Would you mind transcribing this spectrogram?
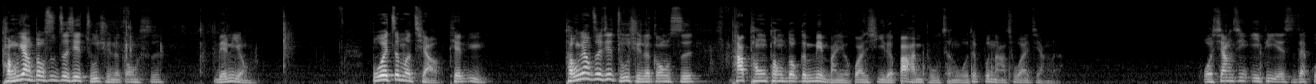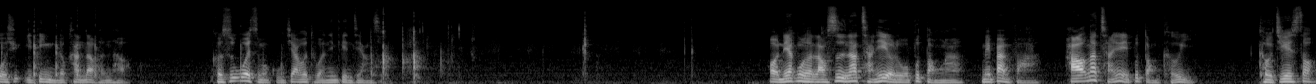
同样都是这些族群的公司，联勇不会这么巧。天域同样这些族群的公司，它通通都跟面板有关系的，包含普成，我就不拿出来讲了。我相信 EPS 在过去一定你都看到很好，可是为什么股价会突然间变这样子？哦，你要跟我说，老师，那产业有的我不懂啊，没办法。好，那产业也不懂，可以，可接受。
